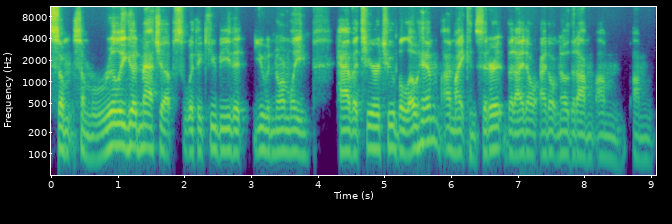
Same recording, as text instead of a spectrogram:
some some really good matchups with a QB that you would normally have a tier or two below him, I might consider it, but I don't I don't know that I'm I'm I'm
